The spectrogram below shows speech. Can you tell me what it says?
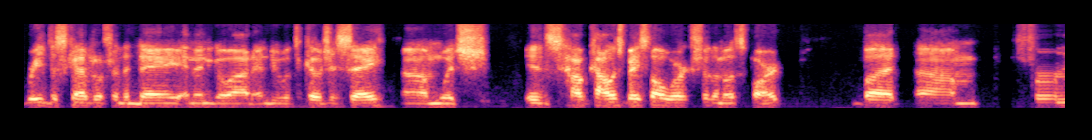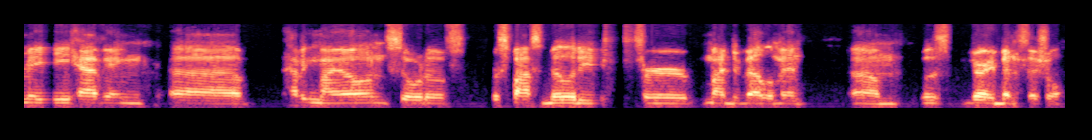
read the schedule for the day and then go out and do what the coaches say, um, which is how college baseball works for the most part. But um, for me, having uh, having my own sort of responsibility for my development um, was very beneficial.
